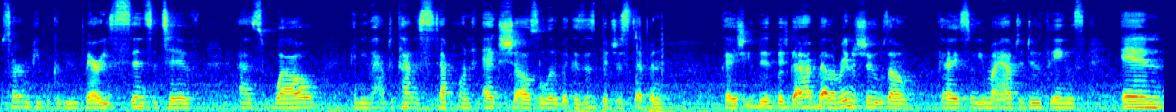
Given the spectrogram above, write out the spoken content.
Certain people could be very sensitive as well and you have to kind of step on eggshells a little bit because this bitch is stepping. Okay, she this bitch got her ballerina shoes on. Okay, so you might have to do things in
